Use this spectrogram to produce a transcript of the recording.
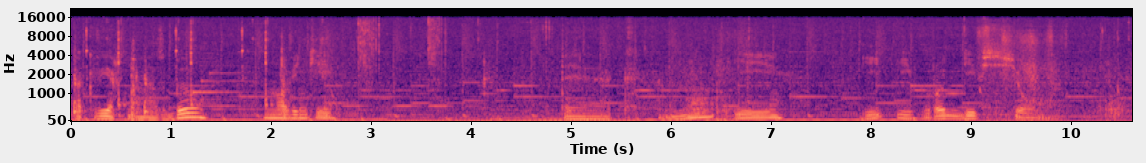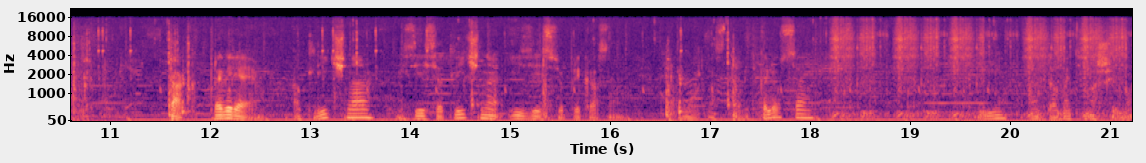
Так, верхний у нас был новенький. И, и вроде все. Так, проверяем. Отлично. Здесь отлично. И здесь все прекрасно. Можно ставить колеса. И отдавать машину.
